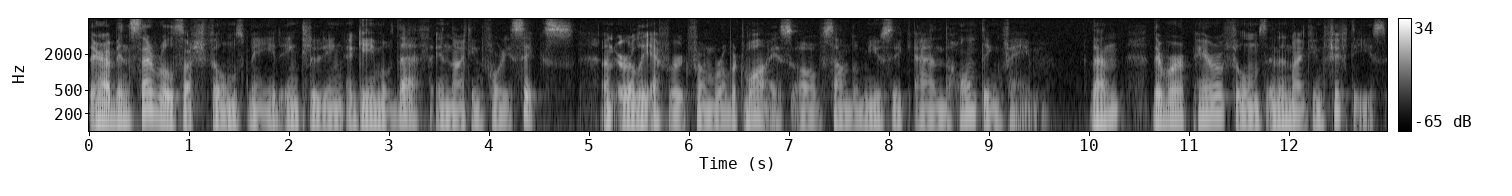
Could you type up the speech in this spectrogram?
There have been several such films made, including A Game of Death in 1946, an early effort from Robert Wise of Sound of Music and The Haunting fame. Then there were a pair of films in the 1950s,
